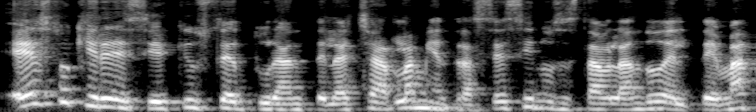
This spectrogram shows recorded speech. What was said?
Esto quiere decir que usted durante la charla, mientras Ceci nos está hablando del tema,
